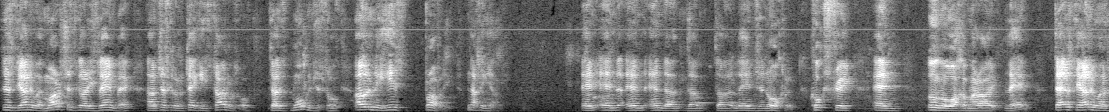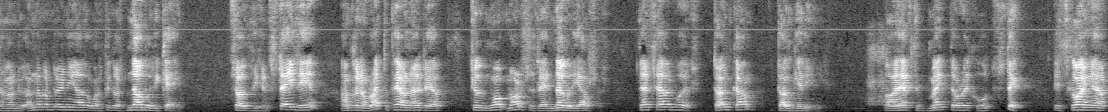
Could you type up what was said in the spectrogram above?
This is the only way. Morrison's got his land back. I'm just going to take his titles off, those mortgages off, only his property, nothing else. And and and and the, the, the lands in Auckland, Cook Street and Unga Waka Marae land. That's the only ones I'm going to do. I'm not going to do any other ones because nobody came. So they can stay there. I'm going to write the pound note out to Mor- Morrison's land, nobody else's. That's how it works. Don't come, don't get any. I have to make the record stick. It's going out,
